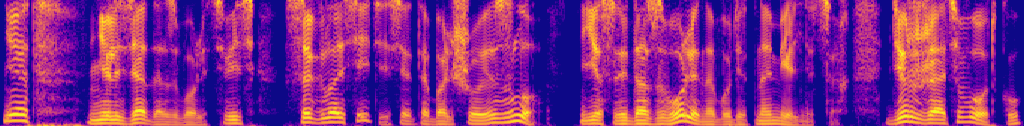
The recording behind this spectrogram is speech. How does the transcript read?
Нет, нельзя дозволить, ведь, согласитесь, это большое зло если дозволено будет на мельницах держать водку.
